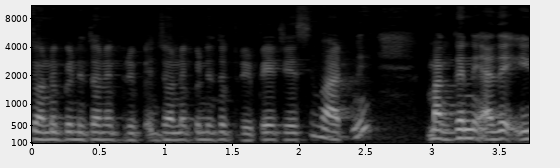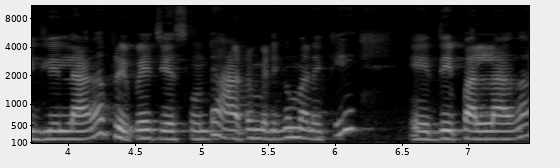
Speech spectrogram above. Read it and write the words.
జొన్నపిండితోనే ప్రిపేర్ జొన్నపిండితో ప్రిపేర్ చేసి వాటిని మగ్గని అదే ఇడ్లీలాగా ప్రిపేర్ చేసుకుంటే ఆటోమేటిక్గా మనకి దీపాల్లాగా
